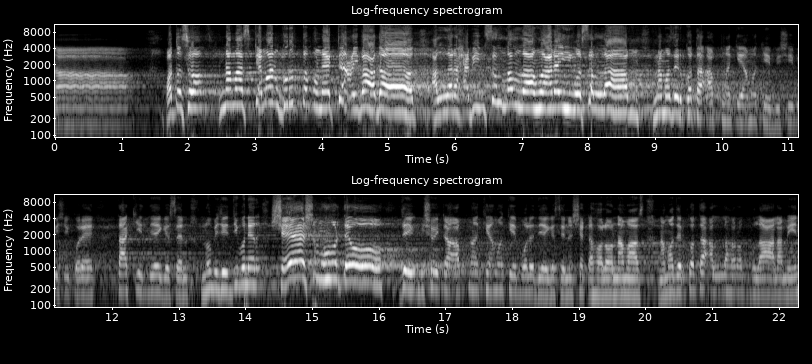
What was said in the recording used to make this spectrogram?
না। অথচ নামাজ কেমন গুরুত্বপূর্ণ একটা ইবাদত। আল্লাহর হাবিব সাল্লাল্লাহু আলাইহি ওয়াসাল্লাম নামাজের কথা আপনাকে, আমাকে বেশি বেশি করে তাকিয়ে দিয়ে গেছেন। নবীজি জীবনের শেষ মুহূর্তেও যে বিষয়টা আপনাকে, আমাকে বলে দিয়ে গেছেন, সেটা হলো নামাজ। নামাজের কথা আল্লাহ রব্বুল আলমিন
